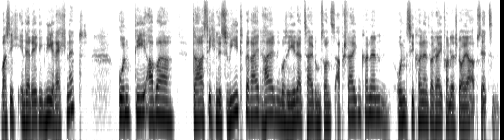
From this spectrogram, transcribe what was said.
was sich in der Regel nie rechnet und die aber da sich eine Suite bereithalten, wo sie jederzeit umsonst absteigen können und sie können es wahrscheinlich von der Steuer absetzen.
